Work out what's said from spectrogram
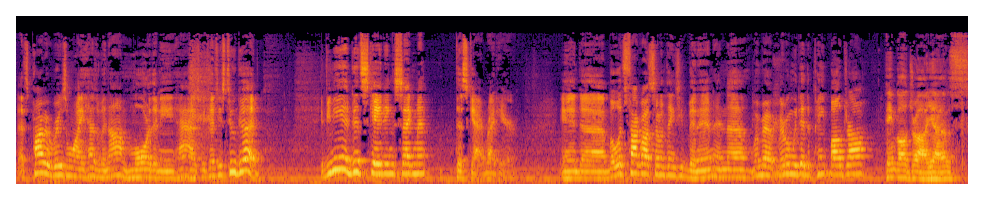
that's probably the reason why he hasn't been on more than he has because he's too good. If you need a good skating segment, this guy right here. And uh, but let's talk about some of the things you've been in. And uh, remember, remember when we did the paintball draw? Paintball draw. Yeah, that was.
